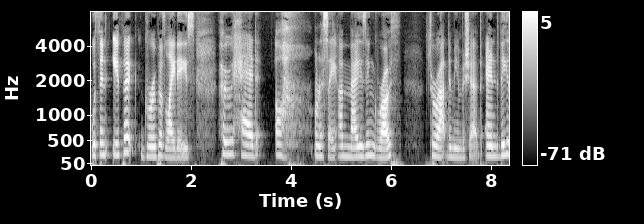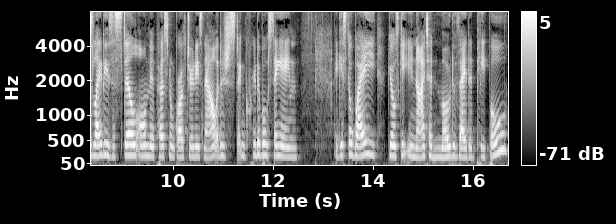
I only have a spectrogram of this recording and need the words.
with an epic group of ladies who had, oh, honestly, amazing growth throughout the membership. And these ladies are still on their personal growth journeys now. It is just incredible seeing, I guess, the way Girls Get United motivated people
